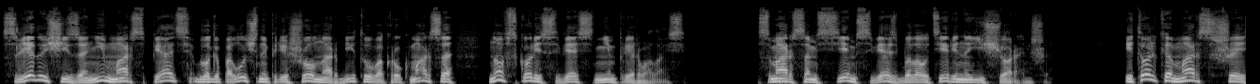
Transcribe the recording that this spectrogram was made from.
Следующий за ним Марс-5 благополучно перешел на орбиту вокруг Марса, но вскоре связь с ним прервалась. С Марсом-7 связь была утеряна еще раньше. И только Марс-6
